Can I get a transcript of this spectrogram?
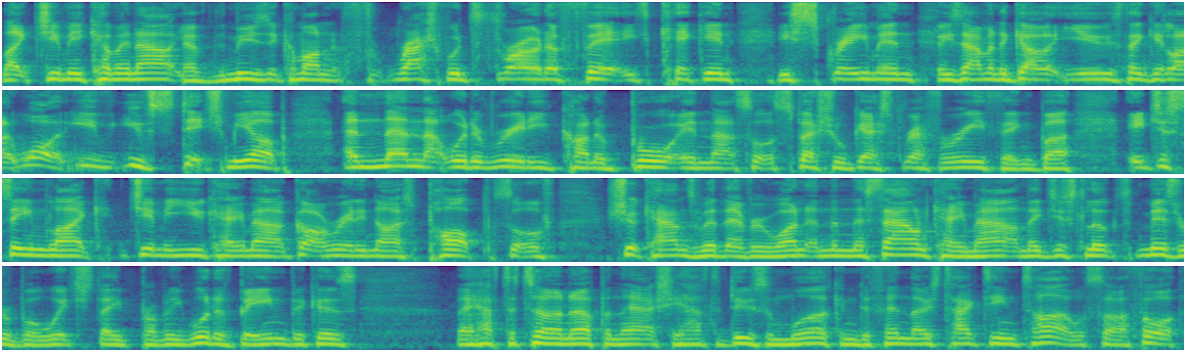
like Jimmy coming out. You have the music come on, Rashwood's throwing a fit, he's kicking, he's screaming, he's having a go at you, thinking like, what, you've, you've stitched me up. And then that would have really kind of brought in that sort of special guest referee thing. But it just seemed like Jimmy, you came out, got a really nice pop, sort of shook hands with everyone. And then the sound came out and they just looked miserable, which they probably would have been because they have to turn up and they actually have to do some work and defend those tag team titles. So I thought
